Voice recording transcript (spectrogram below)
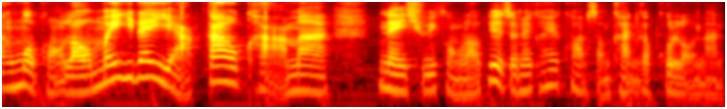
ทั้งหมดของเราไม่ได้อยากก้าวขามาในชีวิตของเราพี่จจะไม่ค่อยให้ความสำคัญกับคนเหล่านั้น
